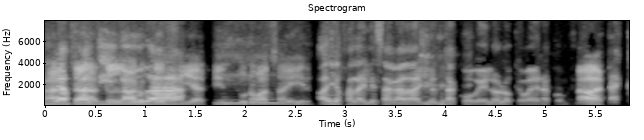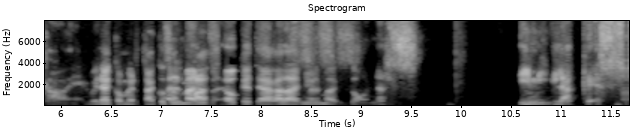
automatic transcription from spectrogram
Ah, la da- claro que sí, a ti, tú no vas a ir. Ay, ojalá y les haga daño el Taco Bell o lo que vayan a comer. No, taco, eh, voy a comer tacos Al al paso. o que te haga daño el McDonald's. Y Mm. la queso.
